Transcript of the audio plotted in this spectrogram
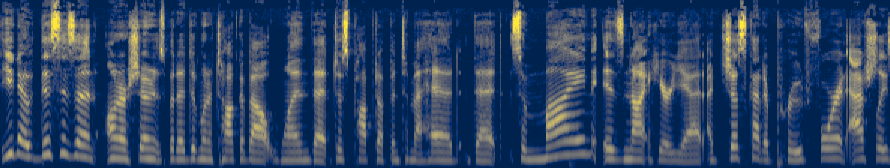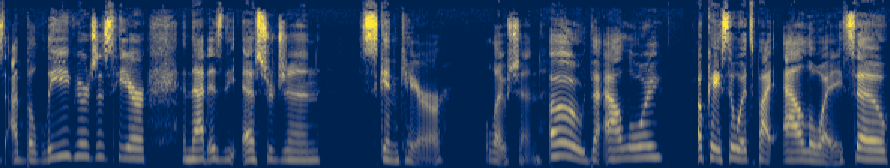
You know, this isn't on our show notes, but I did want to talk about one that just popped up into my head that so mine is not here yet. I just got approved for it. Ashley's, I believe yours is here, and that is the estrogen skincare lotion. Oh, the Alloy? Okay, so it's by Alloy. So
